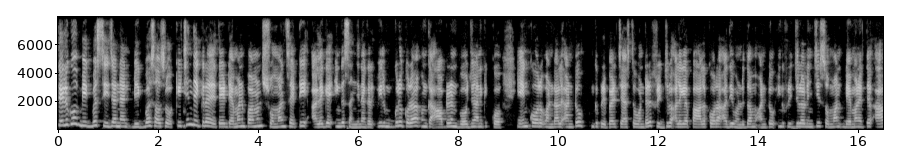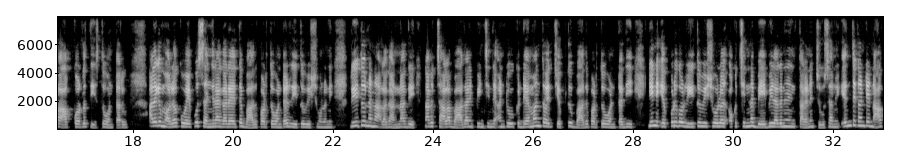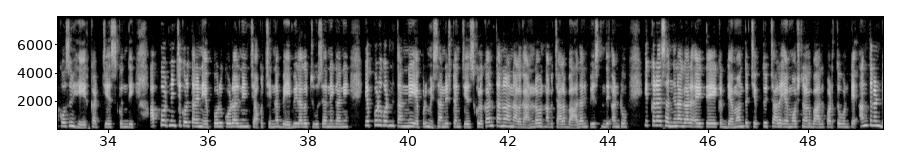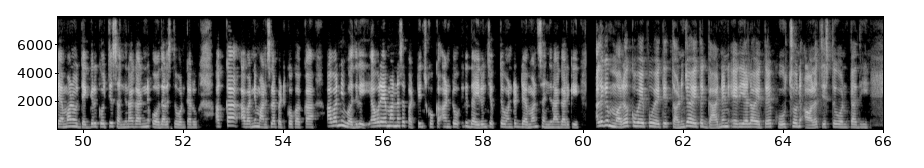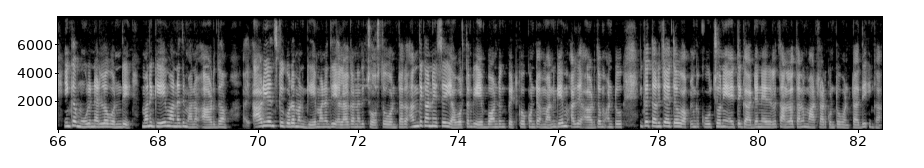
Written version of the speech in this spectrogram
Telugu Bigg Boss season nine Bigg Boss హౌస్‌లో kitchen దగ్గర అయితే డెమన్ పవన్, సుమన్ శెట్టి అలాగే ఇంకా సంజన గారు వీళ్ళు ముగ్గురు కూడా ఇంకా ఆఫ్టర్‌నూన్ భోజనానికి ఏం కూర వండాలి అంటూ ఇంక ప్రిపేర్ చేస్తూ ఉంటారు. ఫ్రిడ్జ్‌లో అలాగే పాలకూర అది వండుదాము అంటూ ఇంక ఫ్రిడ్జ్‌లో నుంచి సుమన్, డెమన్ అయితే ఆ ఆకుకూరలు తీస్తూ ఉంటారు. అలాగే మరొక వైపు సంజన గారు అయితే బాధపడుతూ ఉంటారు రీతు విషయంలోని. రీతు నన్ను అలాగ అన్నది. నాకు చాలా బాధ అనిపించింది అంటూ ఇక డెమన్‌తో అయితే చెప్తూ బాధపడుతూ ఉంటది. నేను ఎప్పుడు కూడా రీతు విషయంలో ఒక చిన్న బేబీ లాగా నేను తనని చూశాను. ఎందుకంటే నా కోసం హెయిర్ కట్ చేసుకుంది. అప్పటి నుంచి కూడా తనని ఎప్పుడు కూడా నేను ఒక చిన్న బేబీ లాగా చూశాను కానీ ఎప్పుడు కూడా తనని ఎప్పుడు మిస్‌అండర్‌స్టాండ్ చేసుకోలేదు కానీ తను నన్ను అలాగ అనడం నాకు చాలా బాధ అనిపిస్తుంది అంటూ ఇక్కడ సంజన గారు అయితే ఇక్కడ డెమాన్‌తో చెప్తూ చాలా ఎమోషనల్‌గా బాధపడుతూ ఉంటే, అంతలోనే డెమాన్ దగ్గరికొచ్చి సంజన గారిని ఓదారుస్తూ ఉంటారు. "అక్క అవన్నీ మనసులో పెట్టుకోకక్క. అవన్నీ వదిలి ఎవరేమన్నా సరే పట్టించుకోక" అంటూ ఇక ధైర్యం చెప్తూ ఉంటే డెమాన్ సంజన గారికి. అలాగే మరొక వైపు అయితే తనుజ అయితే గార్డెన్ ఏరియాలో అయితే కూర్చొని ఆలోచిస్తూ ఉంటుంది ఇంకా మూడు నెలలు ఉంది. మన గేమ్ అన్నది మనం ఆడుదాం. ఆడియన్స్‌కి కూడా మన గేమ్ అనేది ఎలాగన్నది చూస్తూ ఉంటారు. అందుకనేసి ఎవరితో ఏం బాండింగ్ పెట్టుకోకుండా మన గేమ్ అది ఆడదాం అంటూ ఇంకా తనుజ అయితే ఇంకా కూర్చొని అయితే గార్డెన్ ఏరియాలో తనలో తను మాట్లాడుకుంటూ ఉంటుంది ఇంకా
